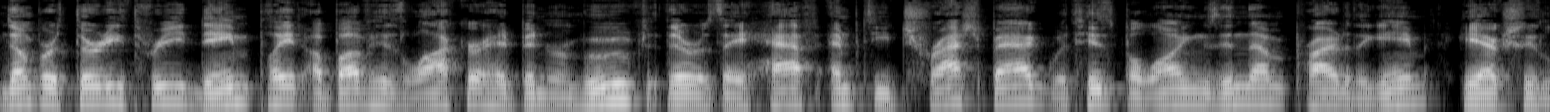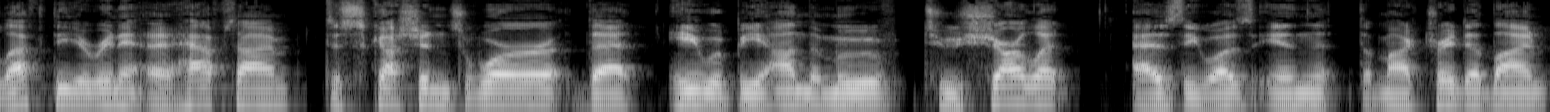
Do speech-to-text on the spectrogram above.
number 33 nameplate above his locker had been removed. There was a half empty trash bag with his belongings in them prior to the game. He actually left the arena at halftime. Discussions were that he would be on the move to Charlotte as he was in the mock trade deadline.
